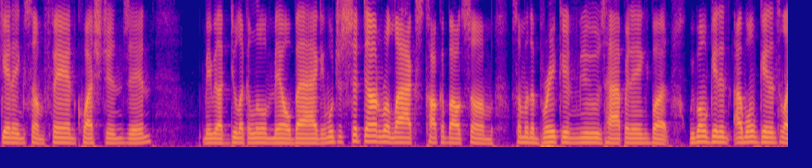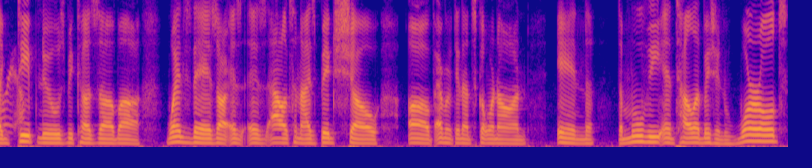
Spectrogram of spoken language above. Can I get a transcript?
getting some fan questions in. Maybe like do like a little mailbag, and we'll just sit down, relax, talk about some some of the breaking news happening. But we won't get in. I won't get into like Oh, yeah. deep news because of uh Wednesday is our is, is Alex and I's big show of everything that's going on in the movie and television world.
